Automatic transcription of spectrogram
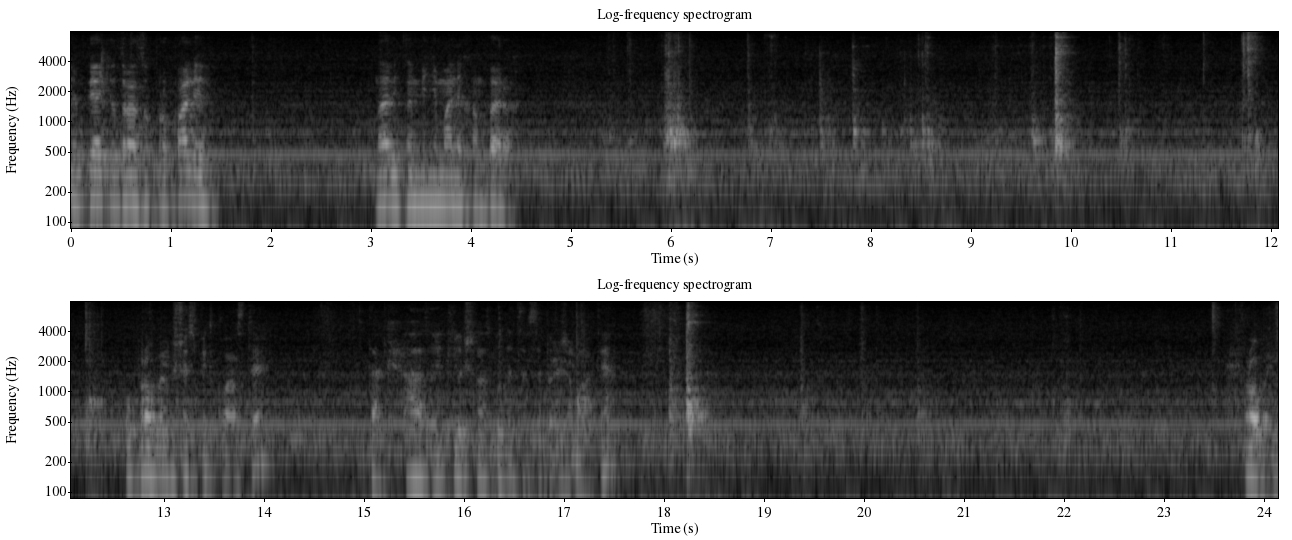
0,5 одразу пропалі навіть на мінімальних амперах. Попробуємо щось підкласти. Так, газовий ключ у нас буде це все прижимати. Пробуємо.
